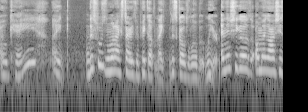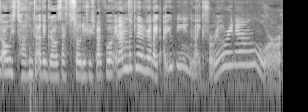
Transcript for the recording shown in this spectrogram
okay, like, this was when I started to pick up like this girl's a little bit weird. And then she goes, "Oh my gosh, she's always talking to other girls. That's so disrespectful." And I'm looking at her like, "Are you being like for real right now or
